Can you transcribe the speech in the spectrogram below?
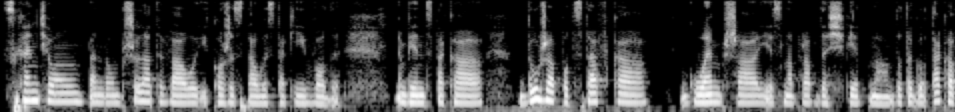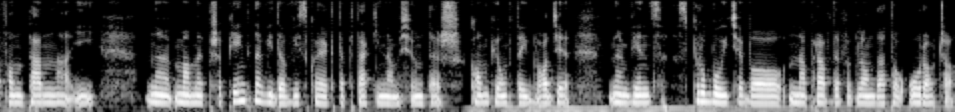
z chęcią będą przylatywały i korzystały z takiej wody. Więc taka duża podstawka, głębsza jest naprawdę świetna. Do tego taka fontanna i e, mamy przepiękne widowisko, jak te ptaki nam się też kąpią w tej wodzie, więc spróbujcie, bo naprawdę wygląda to uroczo.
